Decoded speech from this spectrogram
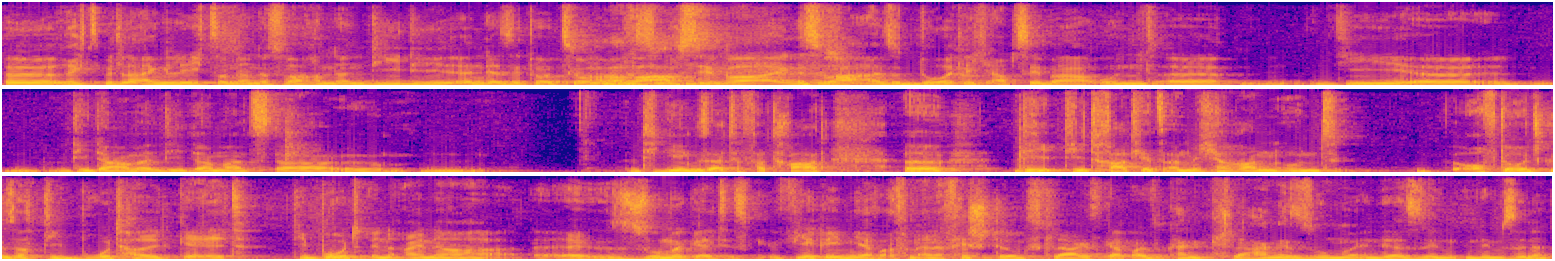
äh, Rechtsmittel eingelegt, sondern das waren dann die, die in der Situation waren. Aber war absehbar eigentlich. Es war also deutlich absehbar und äh, die, äh, die Dame, die damals da... Äh, die Gegenseite vertrat, äh, die, die trat jetzt an mich heran und auf Deutsch gesagt, die bot halt Geld. Die bot in einer äh, Summe Geld. Wir reden ja von einer Feststellungsklage. Es gab also keine Klagesumme in, der Sinn, in dem Sinne.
